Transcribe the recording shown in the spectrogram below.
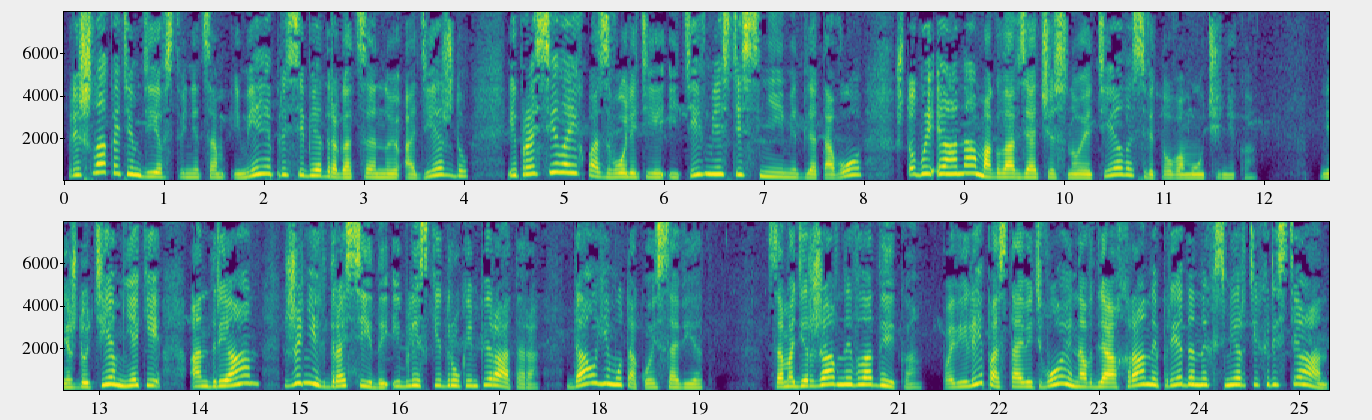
пришла к этим девственницам, имея при себе драгоценную одежду, и просила их позволить ей идти вместе с ними для того, чтобы и она могла взять честное тело святого мученика. Между тем некий Андриан, жених Дросиды и близкий друг императора, дал ему такой совет. «Самодержавный владыка, повели поставить воинов для охраны преданных смерти христиан,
